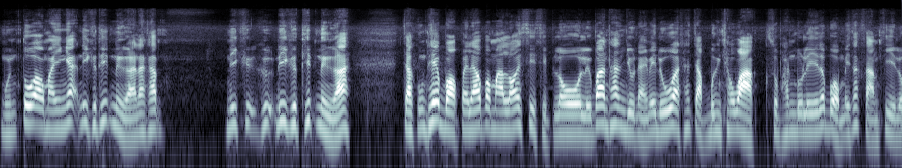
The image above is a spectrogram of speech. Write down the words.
หมุนตัวออกมาอย่างเงี้ยนี่คือทิศเหนือนะครับ นี่คือคือนี่คือทิศเหนือ จากกรุงเทพบอกไปแล้วประมาณ 140 โล หรือบ้านท่านอยู่ไหนไม่รู้อะท่านจับบึงฉวากสุพรรณบุรีแล้วบวกมีสัก3-4โล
